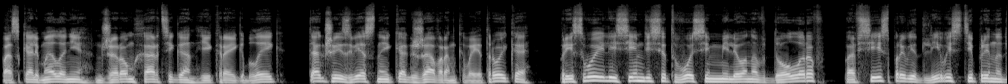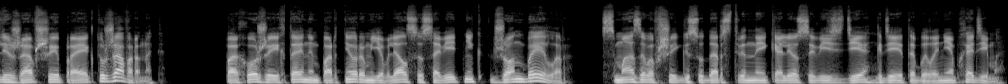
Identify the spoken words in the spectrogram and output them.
Паскаль Мелани, Джером Хартиган и Крейг Блейк, также известные как «Жаворонковая тройка», присвоили 78 миллионов долларов по всей справедливости принадлежавшие проекту «Жаворонок». Похоже, их тайным партнером являлся советник Джон Бейлор, смазывавший государственные колеса везде, где это было необходимо.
